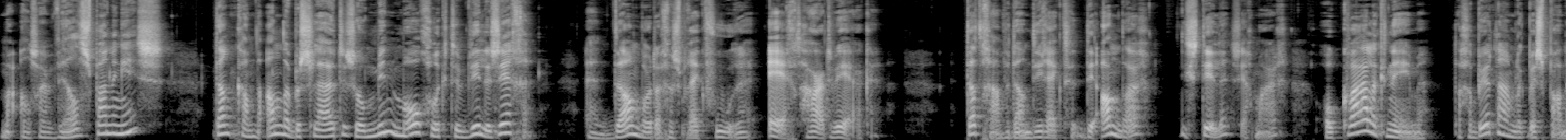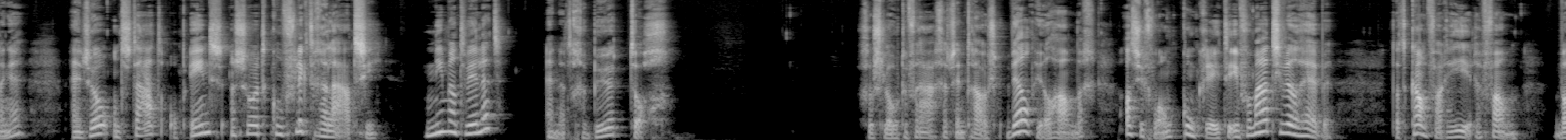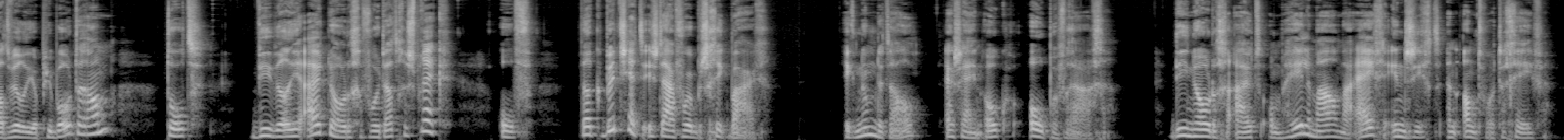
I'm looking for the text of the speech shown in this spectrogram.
Maar als er wel spanning is, dan kan de ander besluiten zo min mogelijk te willen zeggen. En dan wordt een gesprek voeren echt hard werken. Dat gaan we dan direct de ander, die stille zeg maar, ook kwalijk nemen. Dat gebeurt namelijk bij spanningen. En zo ontstaat opeens een soort conflictrelatie. Niemand wil het en het gebeurt toch. Gesloten vragen zijn trouwens wel heel handig als je gewoon concrete informatie wil hebben. Dat kan variëren van wat wil je op je boterham tot wie wil je uitnodigen voor dat gesprek of welk budget is daarvoor beschikbaar. Ik noemde het al, er zijn ook open vragen. Die nodigen uit om helemaal naar eigen inzicht een antwoord te geven.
